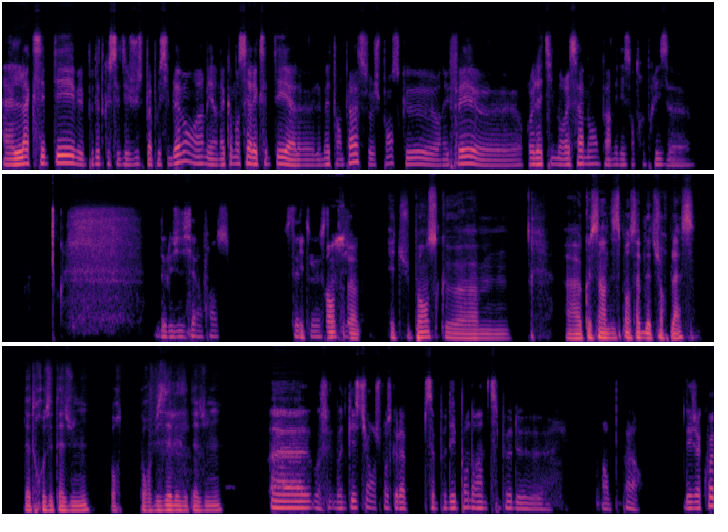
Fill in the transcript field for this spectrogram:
à l'accepter, mais peut-être que c'était juste pas possible avant, hein, mais on a commencé à l'accepter, à le, mettre en place, je pense que en effet, relativement récemment, parmi les entreprises de logiciels en France. Et tu, penses, et tu, penses, que euh, que c'est indispensable d'être sur place, d'être aux États-Unis pour, pour viser les États-Unis? Euh, C'est une bonne question. Je pense que là, ça peut dépendre un petit peu de. Alors, déjà, quoi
